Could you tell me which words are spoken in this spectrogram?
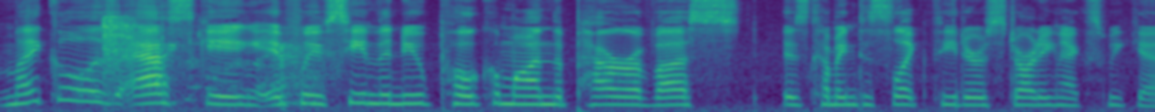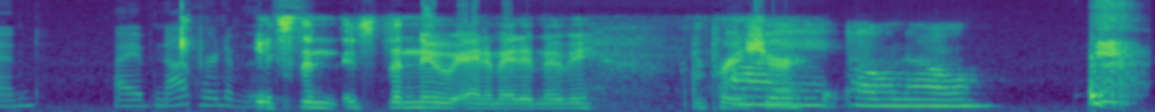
Michael is asking if we've seen the new Pokemon The Power of Us is coming to select theaters starting next weekend. I have not heard of this. It's the it's the new animated movie. I'm pretty sure. Oh no,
